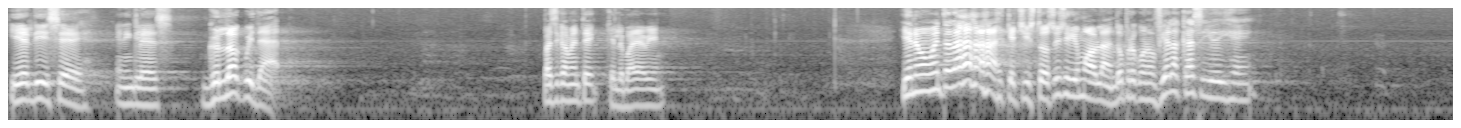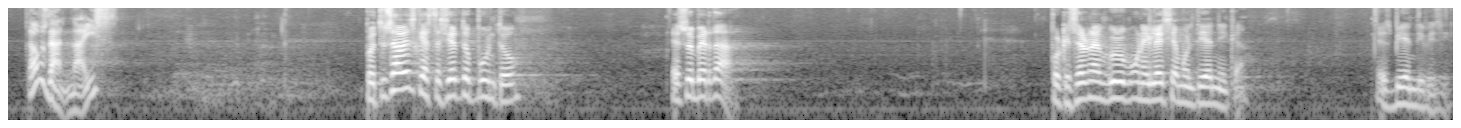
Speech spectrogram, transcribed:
Y él dice en inglés, good luck with that. Básicamente, que le vaya bien. Y en el momento, ¡ah, qué chistoso! Y seguimos hablando, pero cuando fui a la casa yo dije, that was not nice. Pues tú sabes que hasta cierto punto eso es verdad. Porque ser un grupo, una iglesia multiétnica es bien difícil.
